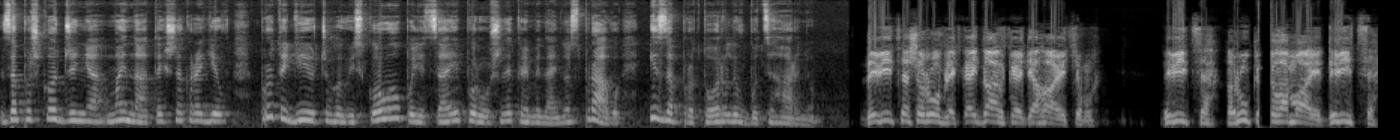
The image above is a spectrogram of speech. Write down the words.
За пошкодження майна тих шахрадів проти діючого військового поліцаї порушили кримінальну справу і запроторили в буцегарню. Дивіться, що роблять, кайданки одягають йому. Дивіться, руки ламають, дивіться.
